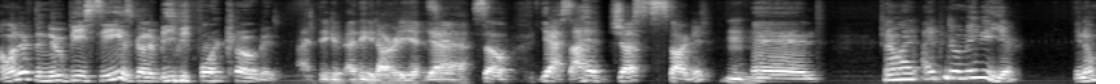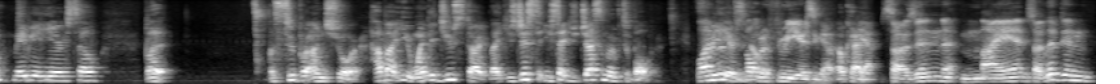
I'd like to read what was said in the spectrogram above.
I wonder if the new BC is going to be before COVID. I think it, I think it already is. Yeah. Yeah. So, yes, I had just started Mhm. and you know, I, I'd been doing maybe a year, you know, maybe a year or so, but I super unsure. How about you? When did you start? Like you just, you said you just moved to Boulder. Well, I Three moved years to Boulder ago. three years ago. Okay. Yeah. So I was in Miami. So I lived in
